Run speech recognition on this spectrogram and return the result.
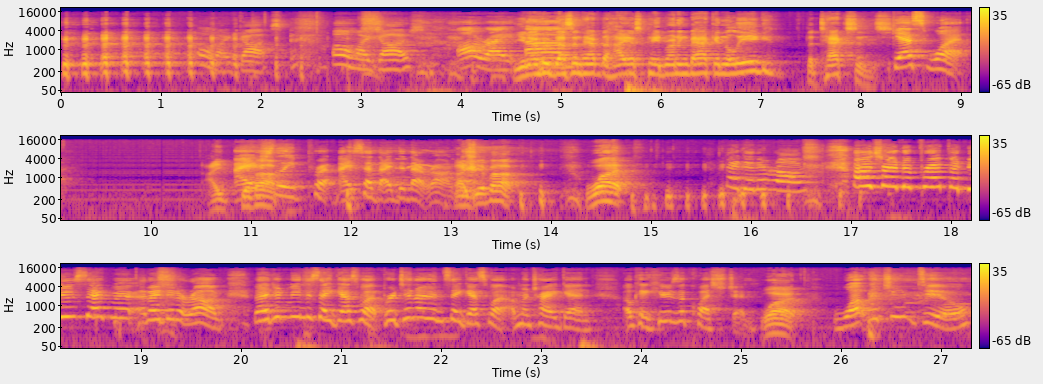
oh my gosh. Oh my gosh. All right. You know who um, doesn't have the highest paid running back in the league? The Texans. Guess what? I give I up. actually pre- I said I did that wrong. I give up. what? I did it wrong. I was trying to prep a new segment and I did it wrong. But I didn't mean to say guess what. Pretend I didn't say guess what. I'm going to try again. Okay, here's a question. What? What would you do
